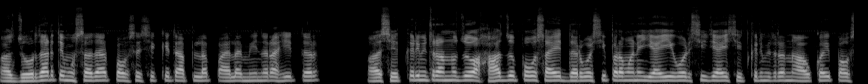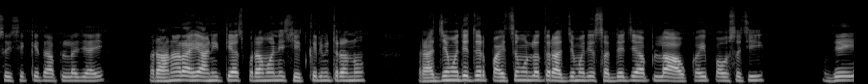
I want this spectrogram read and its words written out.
जोरदार ते मुसळधार पावसाची शक्यता आपल्याला पाहायला मिळणार आहे. तर शेतकरी मित्रांनो जो हा जो पाऊस आहे दरवर्षीप्रमाणे याही वर्षी जे आहे शेतकरी मित्रांनो अवकाळी पावसाची शक्यता आपल्याला जे आहे राहणार आहे. आणि त्याचप्रमाणे शेतकरी मित्रांनो राज्यामध्ये जर पाहायचं म्हटलं तर राज्यामध्ये सध्या जे आपलं अवकाळी पावसाची जे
